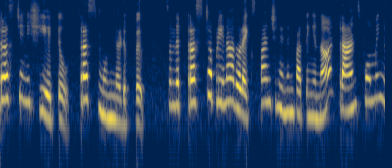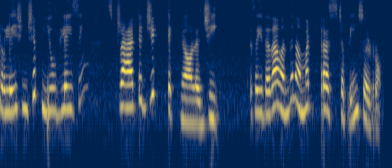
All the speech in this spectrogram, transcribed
ட்ரஸ்ட் இனிஷியேட்டிவ் ட்ரஸ்ட் முன்னெடுப்பு. ஸோ இந்த ட்ரஸ்ட் அப்படின்னா அதோட எக்ஸ்பான்ஷன் என்னன்னு பார்த்தீங்கன்னா transforming relationship utilising strategic technology so இதை தான் வந்து நம்ம ட்ரஸ்ட் அப்படின்னு சொல்கிறோம்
